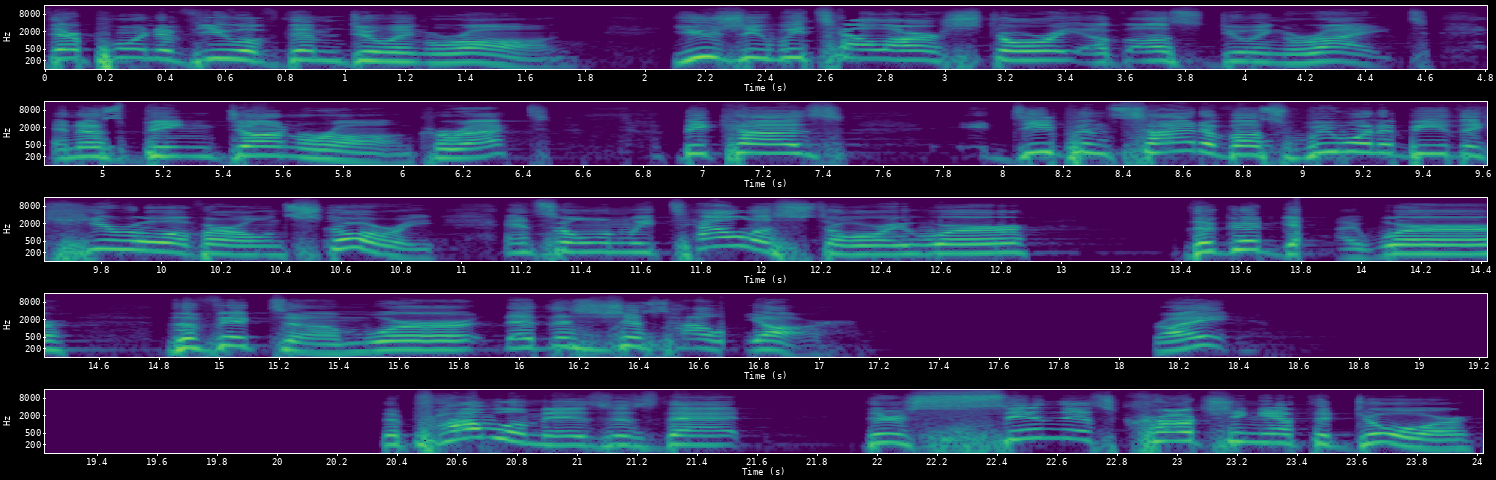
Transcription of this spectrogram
their point of view of them doing wrong. Usually we tell our story of us doing right and us being done wrong, correct? Because deep inside of us, we want to be the hero of our own story. And so when we tell a story, we're the good guy, we're the victim, we're that this is just how we are. Right? The problem is, is that there's sin that's crouching at the door,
